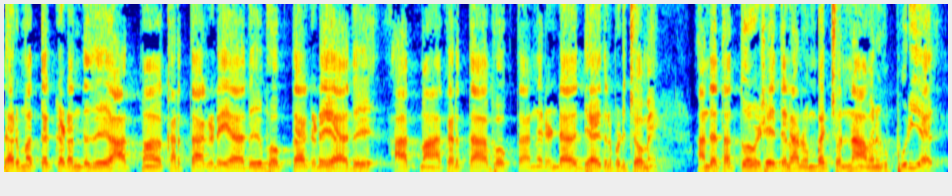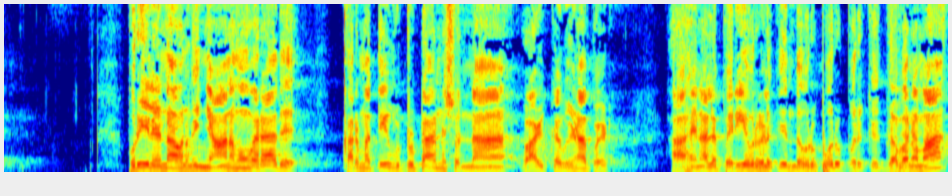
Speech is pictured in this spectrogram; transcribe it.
தர்மத்தை கடந்தது ஆத்மா கர்த்தா கிடையாது போக்தா கிடையாது. ஆத்மா அகர்த்தா போக்தான்னு ரெண்டாவது அத்தியாயத்தில் படித்தோமே அந்த தத்துவ விஷயத்தெல்லாம் ரொம்ப சொன்னால் அவனுக்கு புரியாது. புரியலன்னா அவனுக்கு ஞானமும் வராது. கர்மத்தையும் விட்டுட்டான்னு சொன்னால் வாழ்க்கை வீணாக போயிடும். ஆகையினால பெரியவர்களுக்கு இந்த ஒரு பொறுப்பு இருக்குது கவனமாக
